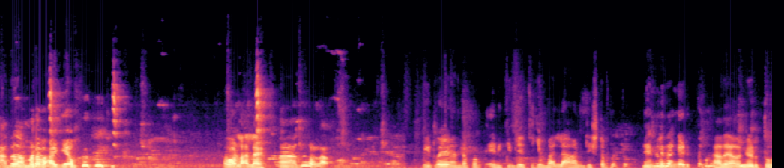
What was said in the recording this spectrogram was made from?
അത് നമ്മുടെ ഭാഗ്യം അത് കൊള്ളാം അല്ലേ ആ അത് കൊള്ളാം ഈ ട്രെയിൻ കണ്ടപ്പം എനിക്കും ചേച്ചിക്കും വല്ലാണ്ട് ഇഷ്ടപ്പെട്ടു ഞങ്ങളിതങ്ങ് എടുത്തു അതെ അതങ്ങ് എടുത്തു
